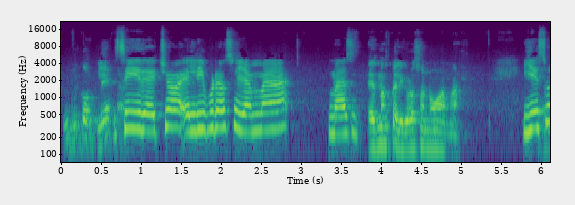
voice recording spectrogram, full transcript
muy compleja. sí, de hecho el libro se llama Más... Es más peligroso no amar. Y eso...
